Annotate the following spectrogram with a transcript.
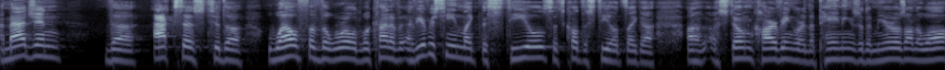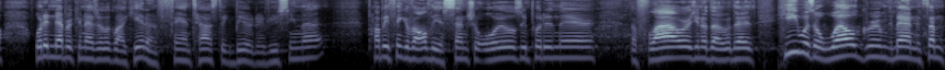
Imagine the access to the wealth of the world. What kind of, have you ever seen like the steels? It's called the stele. It's like a, a, a, stone carving or the paintings or the murals on the wall. What did Nebuchadnezzar look like? He had a fantastic beard. Have you seen that? Probably think of all the essential oils he put in there, the flowers. You know, the, the, he was a well groomed man. And some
